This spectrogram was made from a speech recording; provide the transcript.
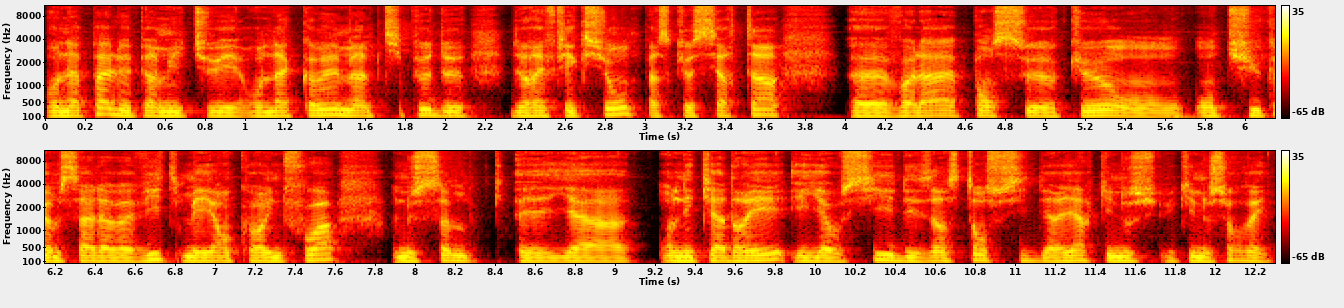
on n'a pas le permis de tuer. On a quand même un petit peu de, réflexion parce que certains, euh, voilà, pensent qu'on on tue comme ça à la va-vite, mais encore une fois, nous sommes, il y a, on est cadré et il y a aussi des instances aussi derrière qui nous, qui nous surveillent.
